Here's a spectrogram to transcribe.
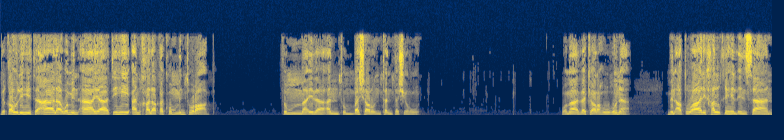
بقوله تعالى ومن آياته أن خلقكم من تراب ثم إذا أنتم بشر تنتشرون. وما ذكره هنا من أطوار خلقه الإنسان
